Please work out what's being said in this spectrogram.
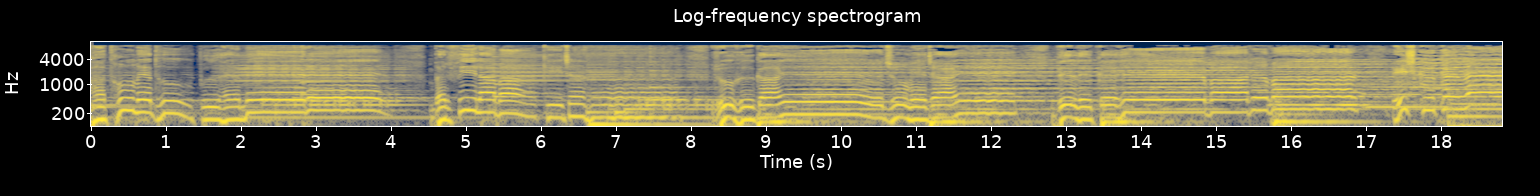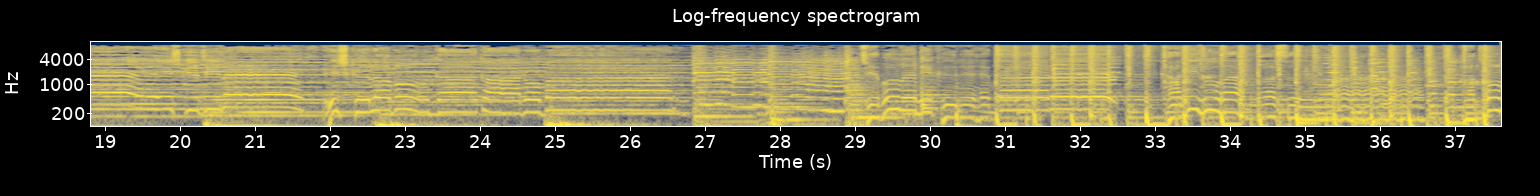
हाथों में धूप है मेरे, बर्फीला बाकी जहाँ रूह गाए, झूमे जाए, दिल कहे बार बार इश्क कर ले, इश्क जी ले, इश्क लबों का कारोबार। में बिखरे है तारे खाली हुआ आसमान। हाथों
